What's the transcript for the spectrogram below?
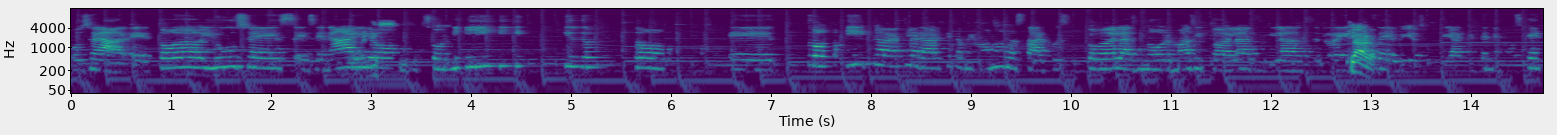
o sea, eh, todo luces, escenario, sonido, eh, todo, y cabe aclarar que también vamos a estar pues todas las normas y todas las, las reglas de bioseguridad que tenemos que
